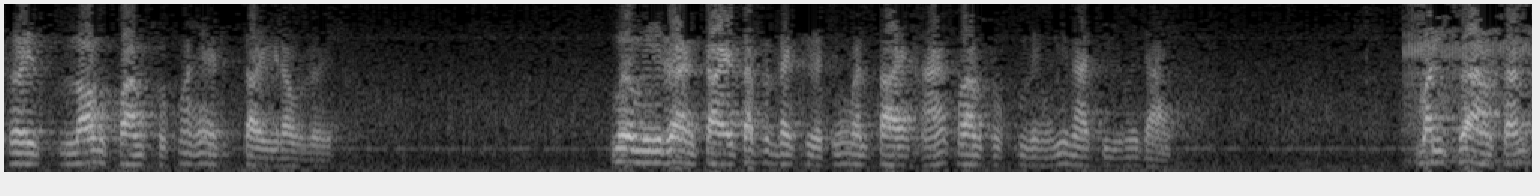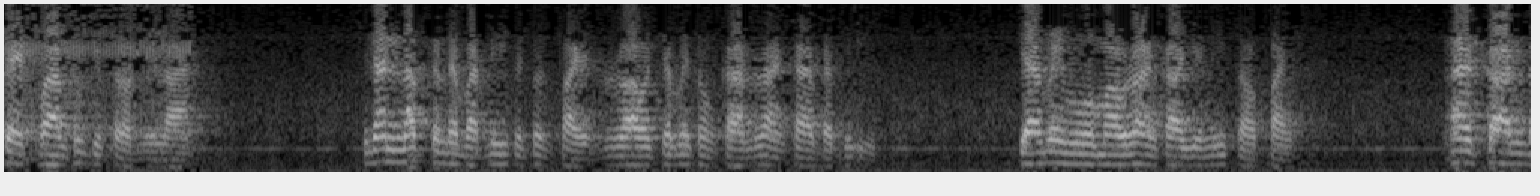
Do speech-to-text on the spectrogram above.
เคยน้อมความสุขมาให้ใจเราเลย เมื่อมีร่างกายตั้งแต่เกิดถึงวันตายหาความสุขหนึ่งวินาทีไม่ได้ มันสร้างสรรค์แต่ความทุกข์ตลอดเวลาฉะนั้นนับตั้งแต่บัดนี้เป็นต้นไปเราจะไม่ต้องการร่างกายแบบนี้อีก จะไม่มัวเมาร่างกายอย่างนี้ต่อไป อาการใ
